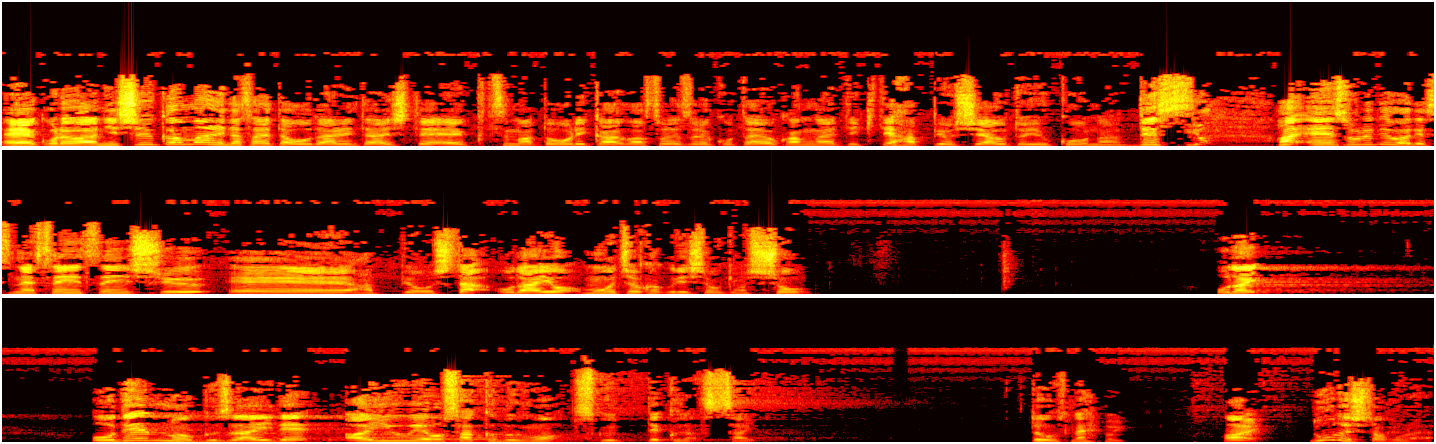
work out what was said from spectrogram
えーこれは2週間前に出されたお題に対して、えー、くつまと堀川がそれぞれ答えを考えてきて発表し合うというコーナーです。はい、えーそれではですね、先々週、えー発表したお題をもう一度確認しておきましょう。お題。おでんの具材であいうえお作文を作ってください。ということですね？はい。どうでしたこれ？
